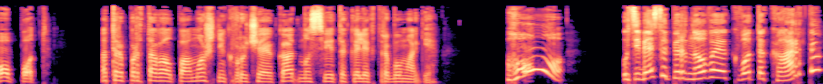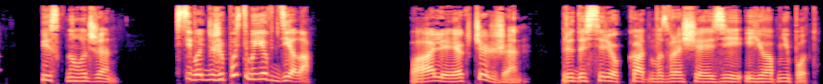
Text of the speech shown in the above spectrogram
ОПОД отрапортовал помощник, вручая Кадму свиток электробумаги. «О, у тебя суперновая квота-карта?» — пискнула Джен. «Сегодня же пустим ее в дело». «Полегче, Джен», — предостерег Кадм, возвращая Зи ее обнепот.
